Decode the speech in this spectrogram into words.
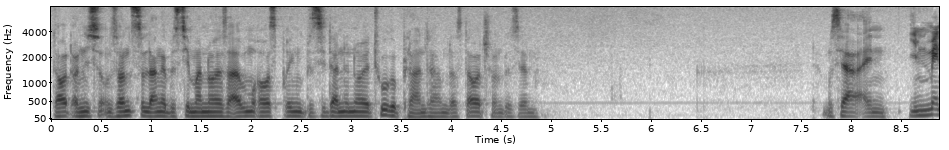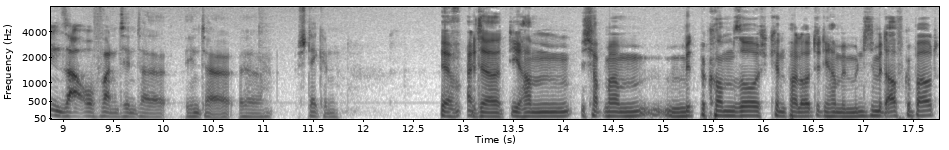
Dauert auch nicht umsonst so lange, bis die mal ein neues Album rausbringen, bis sie dann eine neue Tour geplant haben. Das dauert schon ein bisschen. Da muss ja ein immenser Aufwand hinter, hinter äh, stecken. Ja, Alter, die haben, ich habe mal mitbekommen so, ich kenne ein paar Leute, die haben in München mit aufgebaut.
